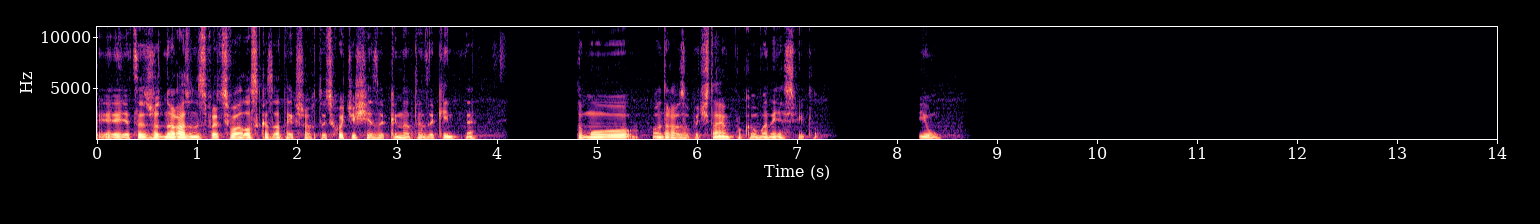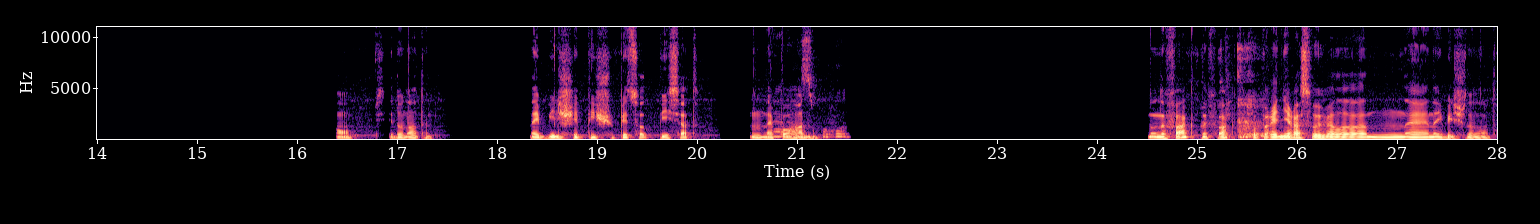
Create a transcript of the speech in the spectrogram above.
Е, Це жодного разу не спрацювало сказати, якщо хтось хоче ще закинути, закиньте. Тому одразу почитаємо, поки в мене є світло. Пів. О, всі донати. Найбільший 1550. Непогано. Ну, не факт, не факт. Попередній раз виграла не найбільший донат.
